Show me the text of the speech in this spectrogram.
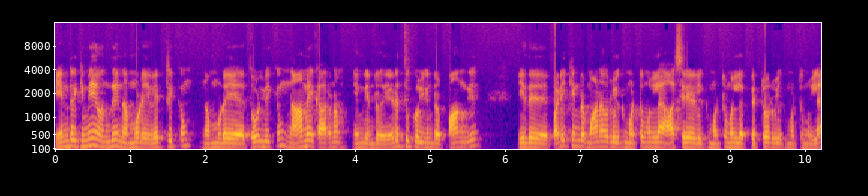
என்றைக்குமே வந்து நம்முடைய வெற்றிக்கும் நம்முடைய தோல்விக்கும் நாமே காரணம் என்கின்ற எடுத்துக்கொள்கின்ற பாங்கு. இது படிக்கின்ற மாணவர்களுக்கு மட்டுமல்ல ஆசிரியர்களுக்கு மட்டுமல்ல பெற்றோர்களுக்கு மட்டுமல்ல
